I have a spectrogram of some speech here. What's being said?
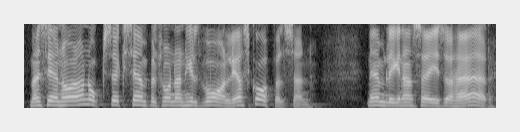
Men sen har han också exempel från den helt vanliga skapelsen. Nämligen han säger så här.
